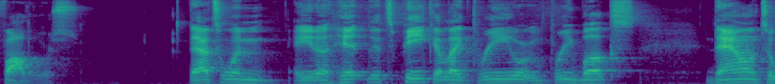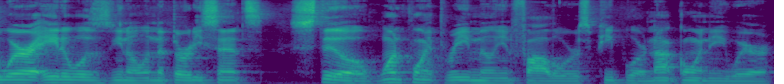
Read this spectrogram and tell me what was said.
followers. That's when ADA hit its peak at like three or three bucks, down to where ADA was, you know, in the 30 cents. Still, 1.3 million followers. People are not going anywhere.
